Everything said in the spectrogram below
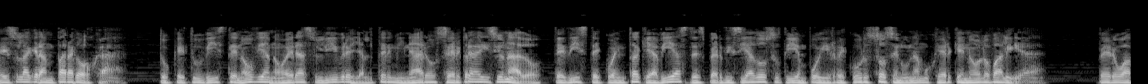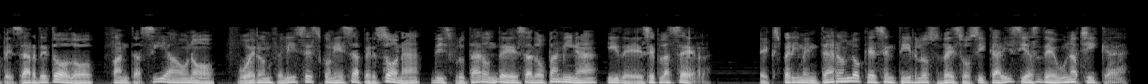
es la gran paradoja. Tú que tuviste novia no eras libre y al terminar o ser traicionado, te diste cuenta que habías desperdiciado su tiempo y recursos en una mujer que no lo valía. Pero a pesar de todo, fantasía o no, fueron felices con esa persona, disfrutaron de esa dopamina, y de ese placer. Experimentaron lo que es sentir los besos y caricias de una chica.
